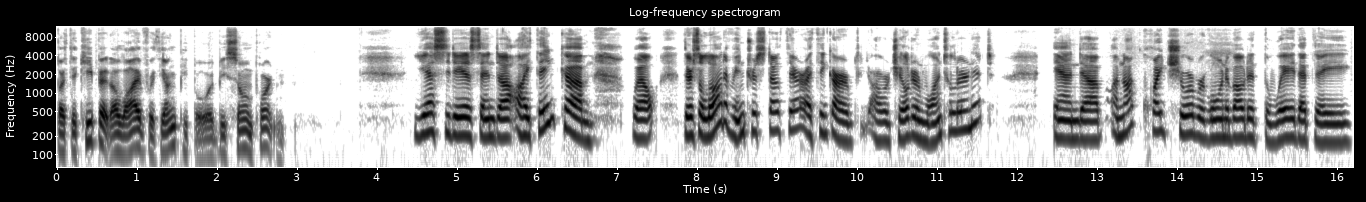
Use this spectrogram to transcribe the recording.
But to keep it alive with young people would be so important. Yes, it is. And uh, I think, um, well, there's a lot of interest out there. I think our, our children want to learn it. And uh, I'm not quite sure we're going about it the way that they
